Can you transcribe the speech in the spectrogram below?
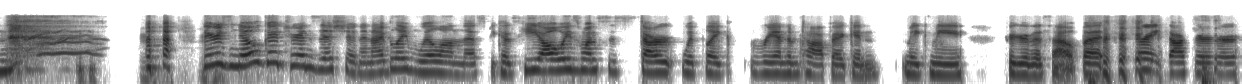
there's no good transition and i blame will on this because he always wants to start with like random topic and make me figure this out but all right dr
